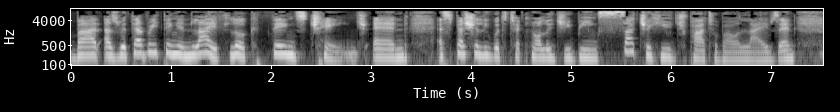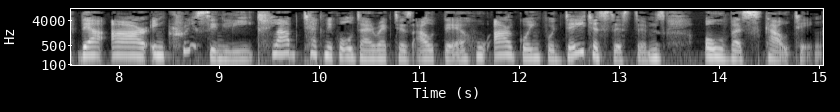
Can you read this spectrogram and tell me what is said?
But as with everything in life, look, things change and especially with technology being such a huge part of our lives and there are increasingly club technical directors out there who are going for data systems over scouting.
